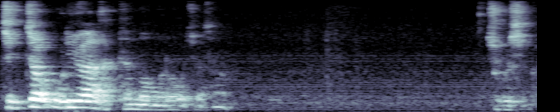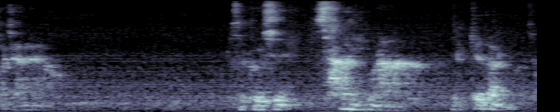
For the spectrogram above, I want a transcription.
직접 우리와 같은 몸으로 오셔서 죽으신 거잖아요. 그래서 그것이 사랑이구나 이렇게 깨달은 거죠.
